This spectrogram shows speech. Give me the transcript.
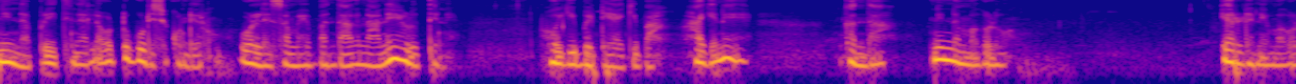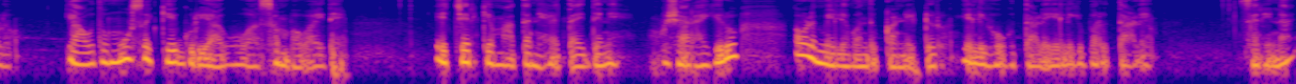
ನಿನ್ನ ಪ್ರೀತಿನೆಲ್ಲ ಒಟ್ಟುಗೂಡಿಸಿಕೊಂಡಿರು. ಒಳ್ಳೆಯ ಸಮಯ ಬಂದಾಗ ನಾನೇ ಹೇಳುತ್ತೇನೆ. ಹೋಗಿ ಭೇಟಿಯಾಗಿ ಬಾ. ಹಾಗೆಯೇ ಕಂದ, ನಿನ್ನ ಮಗಳು, ಎರಡನೇ ಮಗಳು, ಯಾವುದೋ ಮೋಸಕ್ಕೆ ಗುರಿಯಾಗುವ ಸಂಭವ ಇದೆ. ಎಚ್ಚರಿಕೆ ಮಾತನ್ನು ಹೇಳ್ತಾ ಇದ್ದೇನೆ. ಹುಷಾರಾಗಿರು. ಅವಳ ಮೇಲೆ ಒಂದು ಕಣ್ಣಿಟ್ಟರು. ಎಲ್ಲಿಗೆ ಹೋಗುತ್ತಾಳೆ ಎಲ್ಲಿಗೆ ಬರುತ್ತಾಳೆ? ಸರಿನಾ?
